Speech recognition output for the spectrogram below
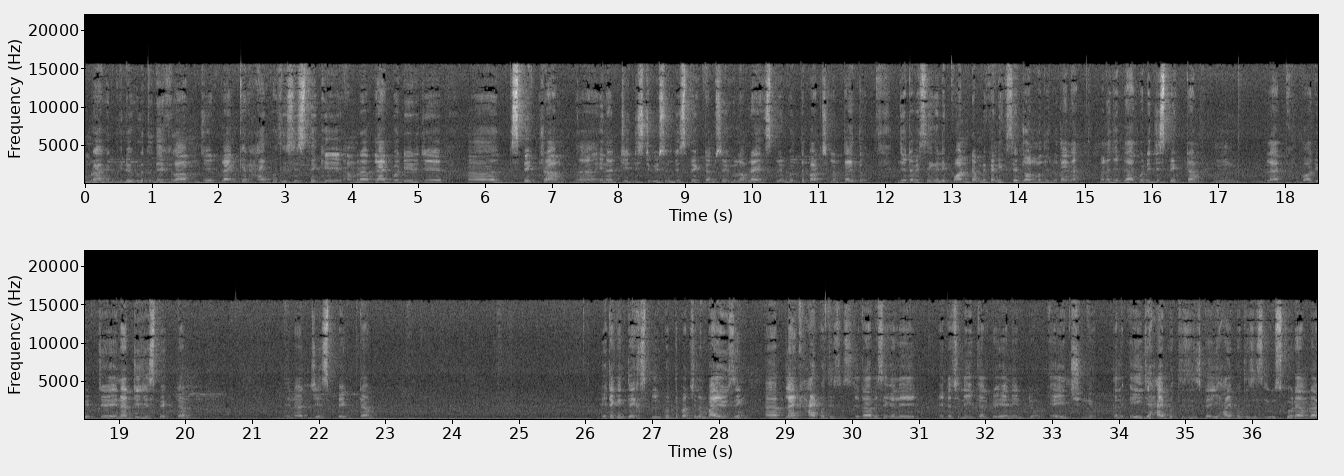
আমরা আগের ভিডিওগুলোতে দেখলাম যে প্ল্যাঙ্কের হাইপোথিসিস থেকে আমরা ব্ল্যাক বডির যে স্পেকট্রাম হ্যাঁ এনার্জি ডিস্ট্রিবিউশন যে স্পেকট্রাম সেগুলো আমরা এক্সপ্লেন করতে পারছিলাম, তাই তো? যেটা বেসিক্যালি কোয়ান্টাম মেকানিক্সে জন্ম দিল, তাই না? মানে যে ব্ল্যাক বডির যে স্পেকট্রাম হুম, ব্ল্যাক বডির যে এনার্জি যে স্পেকট্রাম এনার্জি স্পেকট্রাম এটা কিন্তু এক্সপ্লেন করতে পারছিলাম বাই ইউজিং প্ল্যাঙ্ক হাইপোথিসিস যেটা বেসিক্যালি এটা ছিল equal to N into H nu তাহলে এই যে হাইপোথিসিসটা এই হাইপোথিসিস ইউজ করে আমরা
